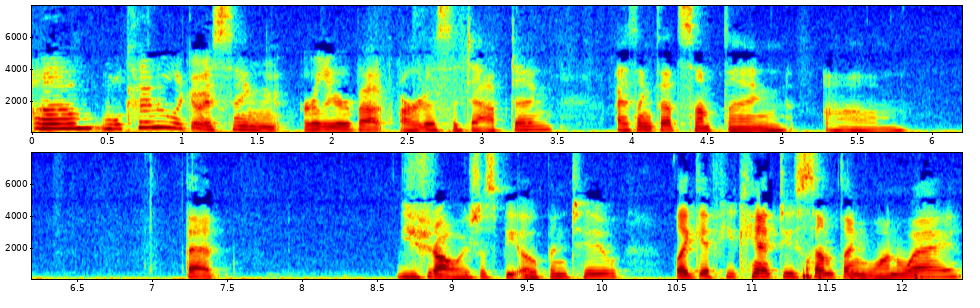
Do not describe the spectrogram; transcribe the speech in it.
Um, well, kind of like I was saying earlier about artists adapting, I think that's something um, that you should always just be open to. Like, if you can't do something one way,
